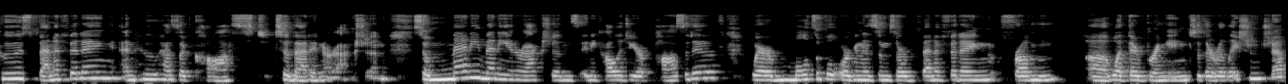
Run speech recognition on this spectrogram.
who's benefiting and who has a cost to that interaction. So many many interactions in ecology are positive where multiple organisms are benefiting from uh, what they're bringing to the relationship.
